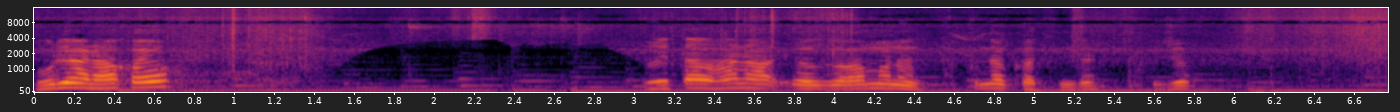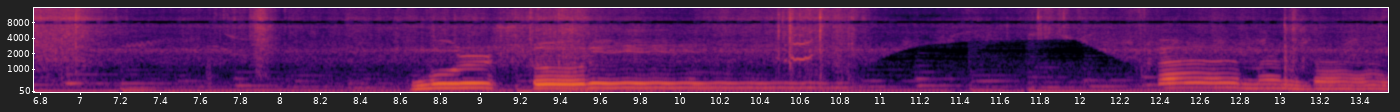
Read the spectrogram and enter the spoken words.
노래 하나 할까요? 노래 딱 하나 여기 하면은 끝날 것 같은데 그죠? 물소리 까만 밤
